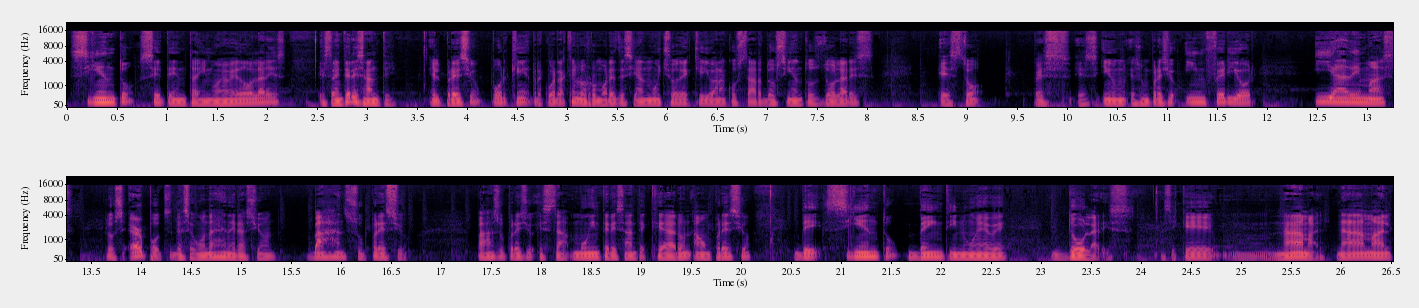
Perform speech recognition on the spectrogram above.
179 dólares. Está interesante el precio porque recuerda que en los rumores decían mucho de que iban a costar 200 dólares. Esto pues es, es un precio inferior y además los AirPods de segunda generación bajan su precio. Bajan su precio, está muy interesante. Quedaron a un precio de 129 dólares. Así que mm, nada mal, nada mal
